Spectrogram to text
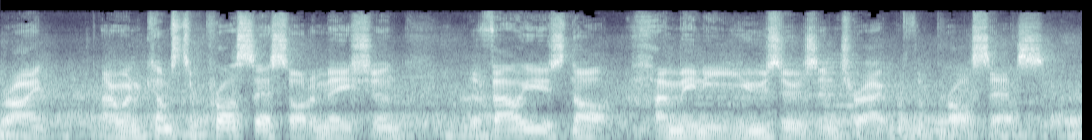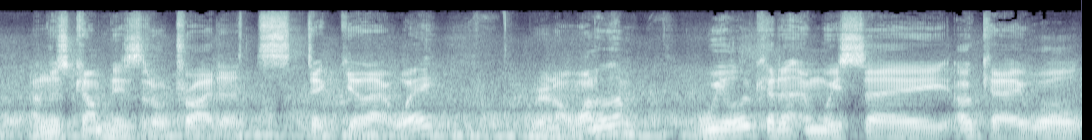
right? Now, when it comes to process automation, the value is not how many users interact with the process. And there's companies that will try to stick you that way. We're not one of them. We look at it and we say, okay, well,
